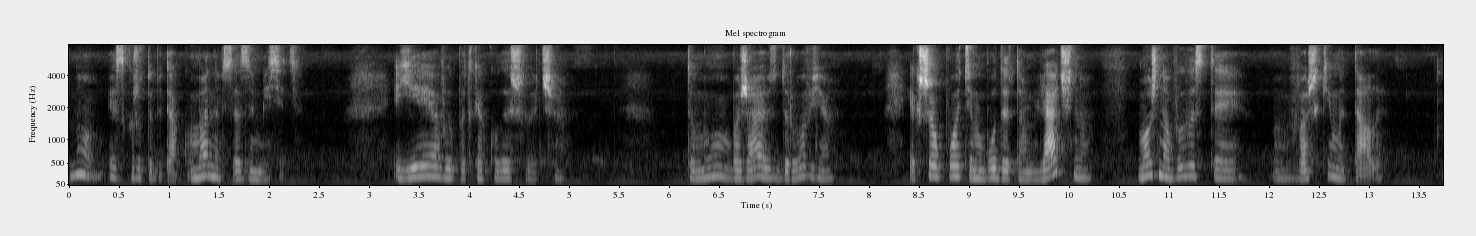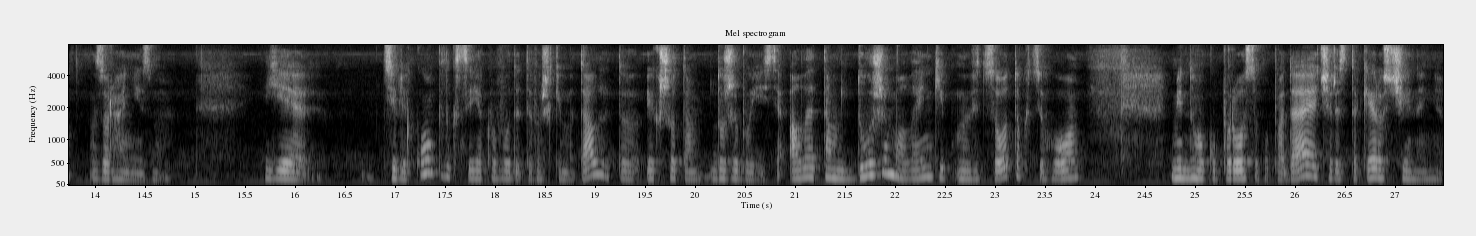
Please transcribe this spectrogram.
Ну, я скажу тобі так, у мене все за місяць. Є випадки, коли швидше. Тому бажаю здоров'я. Якщо потім буде там лячно, можна вивести важкі метали з організму. Є цілі комплекси, як виводити важкі метали, то якщо там дуже боїшся, але там дуже маленький відсоток цього мідного купоросу попадає через таке розчинення.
